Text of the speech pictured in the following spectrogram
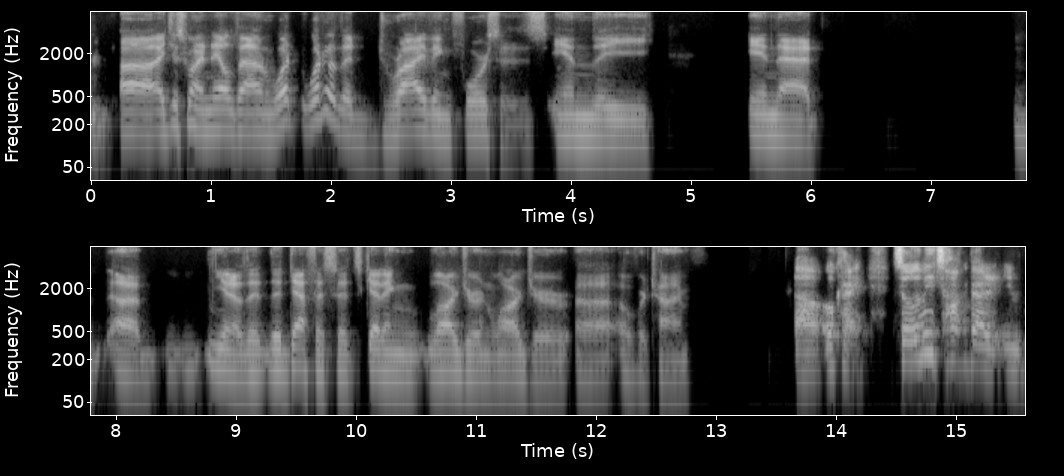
uh, I just want to nail down what what are the driving forces in the in that uh, you know the the deficits getting larger and larger uh, over time. Uh, okay, so let me talk about it in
